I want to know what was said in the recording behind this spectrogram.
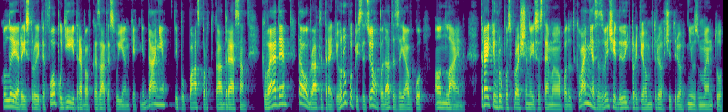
Коли реєструєте ФОП, у дії треба вказати свої анкетні дані, типу паспорт та адреса, кведи та обрати третю групу. Після цього подати заявку онлайн. Третю групу спрощеної системи оподаткування зазвичай дають протягом 3-4 днів з моменту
